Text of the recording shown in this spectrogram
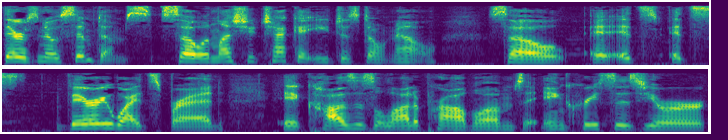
there's no symptoms. So unless you check it, you just don't know. So it's it's very widespread. It causes a lot of problems. It increases your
